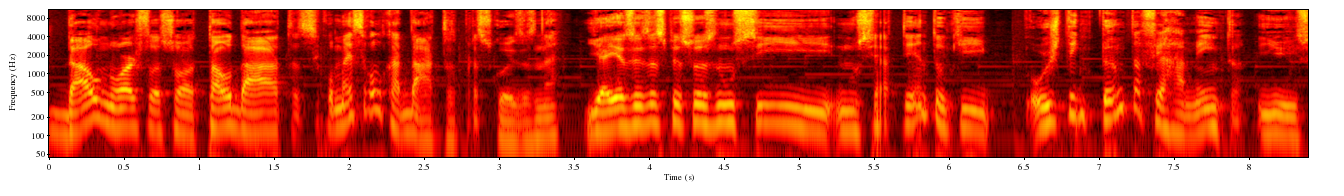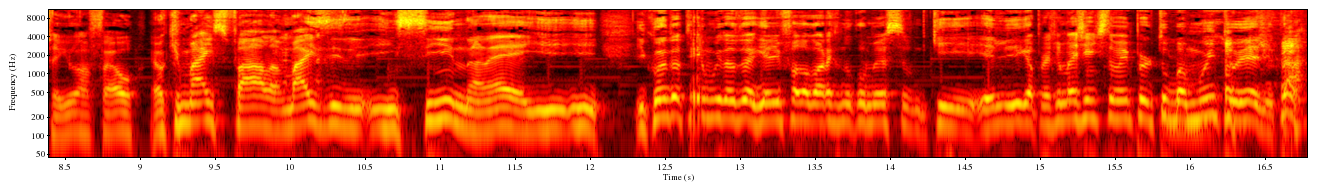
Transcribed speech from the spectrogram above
dá o norte, fala só, tal data, você começa a colocar data para as coisas, né? E aí às vezes as pessoas não se não se atentam que hoje tem tanta ferramenta, e isso aí o Rafael é o que mais fala, mais ensina, né? E, e, e, quando eu tenho muita dúvida, ele falou agora que no começo que ele liga pra gente, mas a gente também perturba muito ele, tá?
